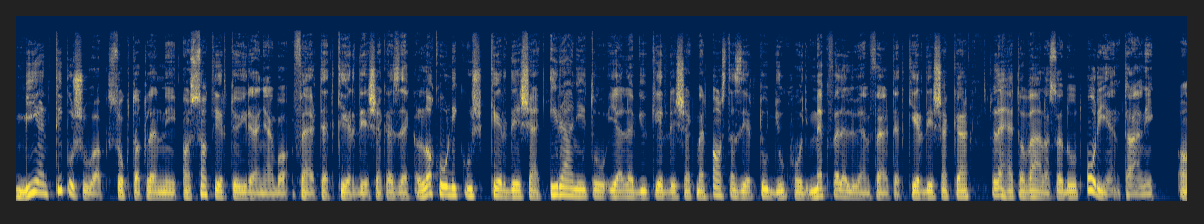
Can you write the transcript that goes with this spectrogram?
Milyen típusúak szoktak lenni a szakértő irányába feltett kérdések? Ezek lakonikus kérdések, irányító jellegű kérdések, mert azt azért tudjuk, hogy megfelelően feltett kérdésekkel lehet a válaszadót orientálni a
